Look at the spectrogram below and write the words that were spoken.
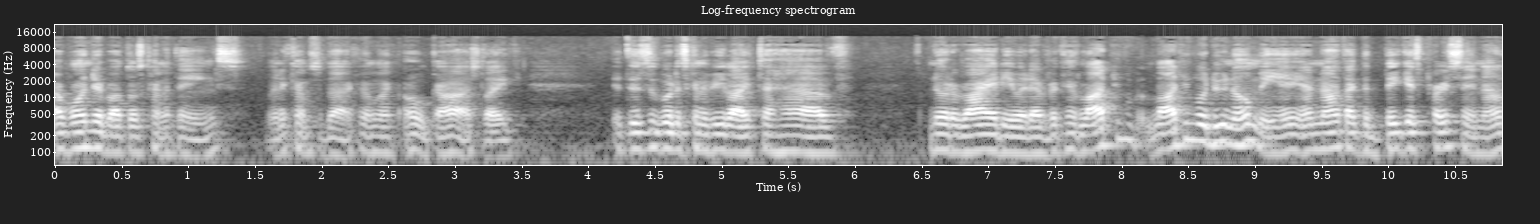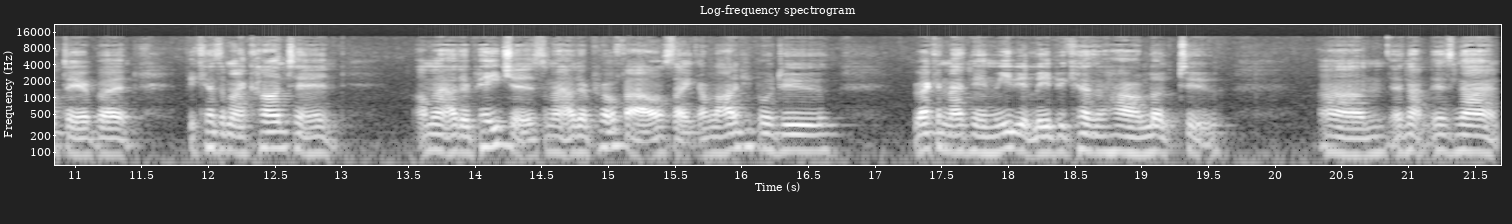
I wonder about those kind of things when it comes to that. Cause I'm like, oh gosh, like, if this is what it's going to be like to have notoriety or whatever, because a lot of people, a lot of people do know me. I'm not like the biggest person out there, but because of my content on my other pages, my other profiles, like a lot of people do recognize me immediately because of how I look too. Um, there's not there's not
